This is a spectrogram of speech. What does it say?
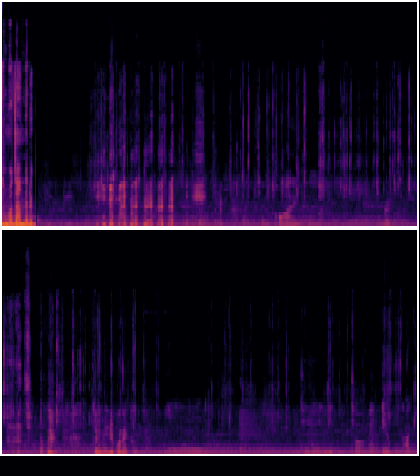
도마チャンネル 저희 공항에 있어요. 네. 저희는 일본에 갑니다. 지은이 처음에 일본 가기.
